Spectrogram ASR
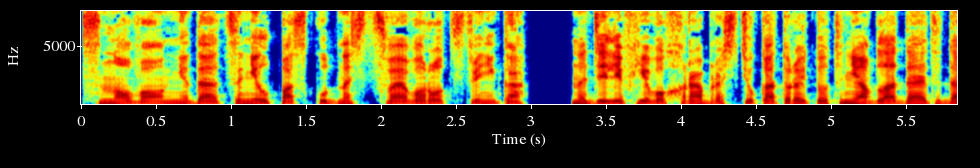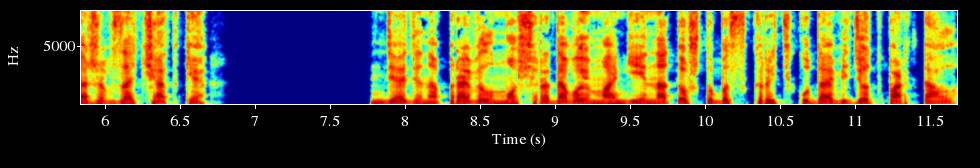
Снова он недооценил паскудность своего родственника, наделив его храбростью, которой тот не обладает даже в зачатке — Дядя направил мощь родовой магии на то, чтобы скрыть, куда ведет портал.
